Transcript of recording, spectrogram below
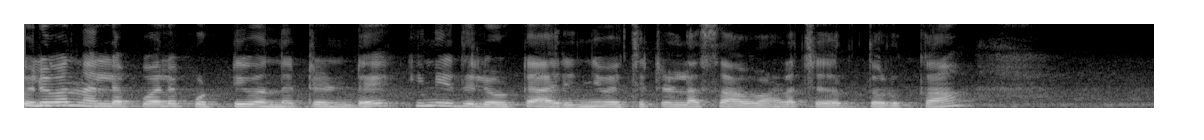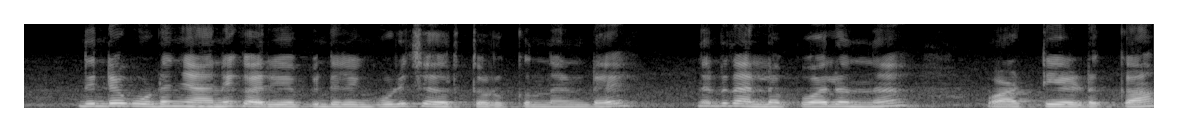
ഉലുവ നല്ലപോലെ പൊട്ടി വന്നിട്ടുണ്ട്. ഇനി ഇതിലോട്ട് അരിഞ്ഞു വെച്ചിട്ടുള്ള സവാള ചേർത്ത് കൊടുക്കാം ഇതിന്റെ കൂടെ ഞാൻ കരിവേപ്പിന്റെലും കൂടി ചേർത്ത് കൊടുക്കുന്നുണ്ട് എന്നിട്ട് നല്ലപോലെ ഒന്ന് വാട്ടിയെടുക്കാം.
